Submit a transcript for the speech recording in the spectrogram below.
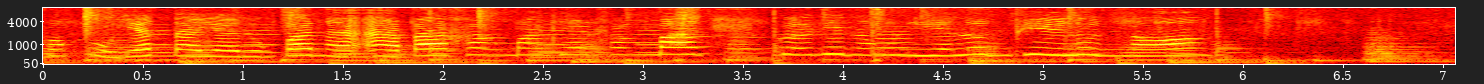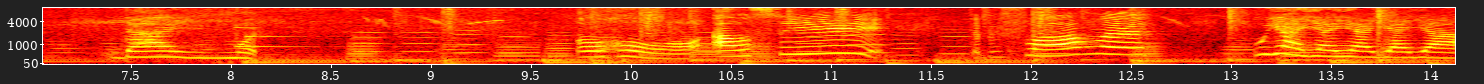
ฟ้องปู่ย่าตายายลุงป้านาอาป้าข้างบ้านเพื่อนข้างบ้าน เพื่อนที่โรงเรียนรุ่นพี่รุ่นน้อง ได้หมด โอ้โห เอาสิจะไปฟ้องเลยอุ้ยอย่าอย่าอย่าอย่าอย่า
